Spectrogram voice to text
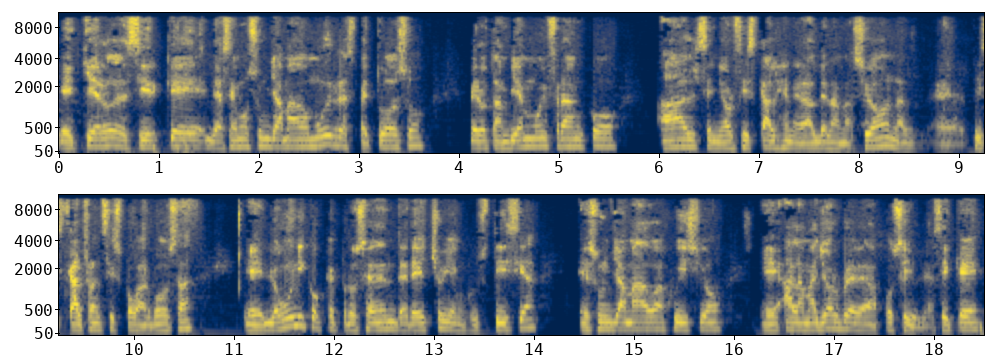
eh, quiero decir que le hacemos un llamado muy respetuoso, pero también muy franco al señor fiscal general de la Nación, al eh, fiscal Francisco Barbosa. Eh, lo único que procede en derecho y en justicia es un llamado a juicio a la mayor brevedad posible. Así que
